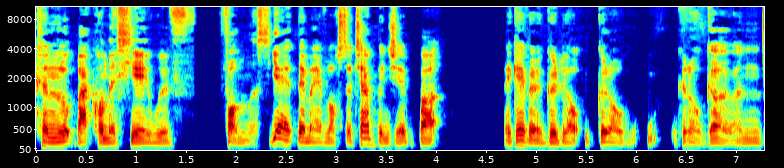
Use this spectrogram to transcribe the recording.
can look back on this year with fondness. Yeah, they may have lost a championship, but they gave it a good, good old, good old go. And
